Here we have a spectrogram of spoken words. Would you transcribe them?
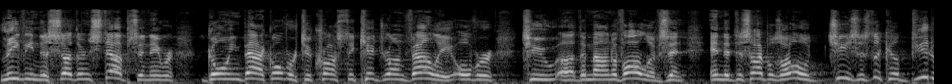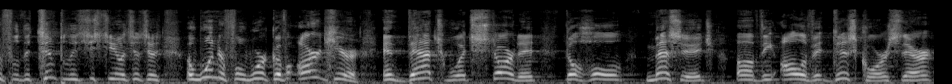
leaving the southern steps, and they were going back over to cross the Kidron Valley over to uh, the Mount of Olives, and, and the disciples, oh, Jesus Jesus, look how beautiful the temple is. Just, you know, it's just a, a wonderful work of art here. And that's what started the whole message of the Olivet discourse there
